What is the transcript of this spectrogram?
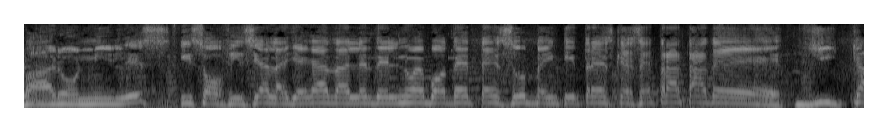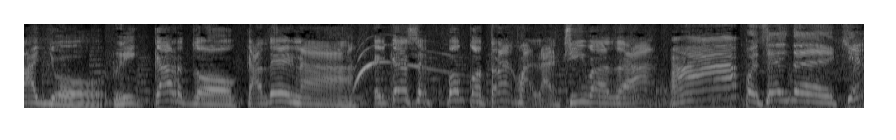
varoniles. Hizo oficial la llegada del nuevo DT sub-23 que se trata de Gicayo Ricardo Cadena. El que hace poco trajo a las chivas, ¿verdad? Ah, pues es de quién?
